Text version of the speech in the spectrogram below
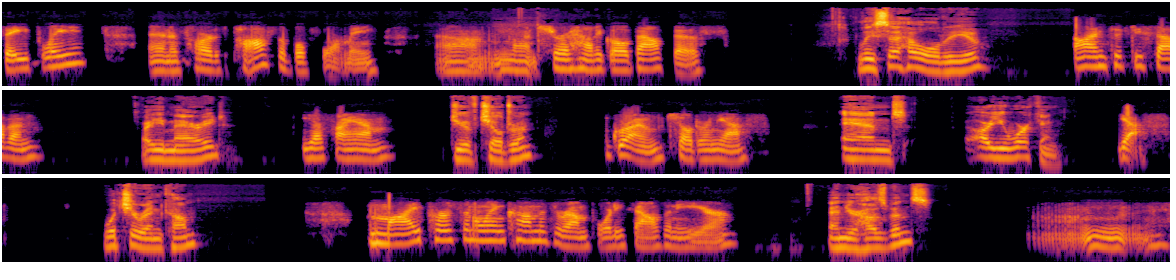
safely and as hard as possible for me. Um, I'm not sure how to go about this. Lisa, how old are you? I'm 57. Are you married? Yes, I am. Do you have children? Grown children, yes. And are you working? Yes. What's your income? My personal income is around forty thousand a year. And your husband's? Mm,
